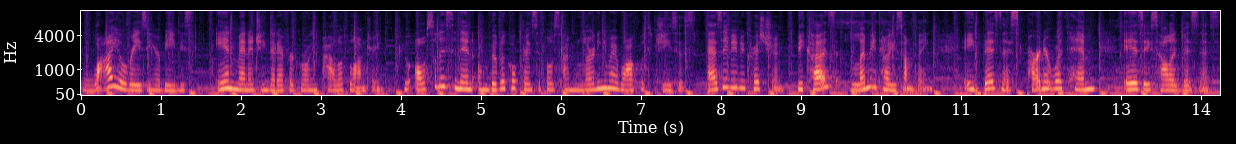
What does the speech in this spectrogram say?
while raising your babies and managing that ever growing pile of laundry. You'll also listen in on biblical principles I'm learning in my walk with Jesus as a baby Christian because let me tell you something a business partnered with Him is a solid business.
